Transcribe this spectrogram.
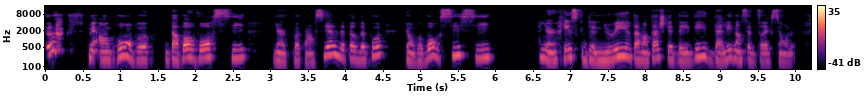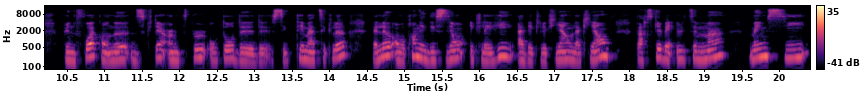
mais en gros, on va d'abord voir s'il y a un potentiel de perte de poids, puis on va voir aussi s'il y a un risque de nuire davantage que d'aider d'aller dans cette direction-là. Puis une fois qu'on a discuté un petit peu autour de, ces thématiques-là, bien là, on va prendre une décision éclairée avec le client ou la cliente parce que, bien, ultimement, même si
